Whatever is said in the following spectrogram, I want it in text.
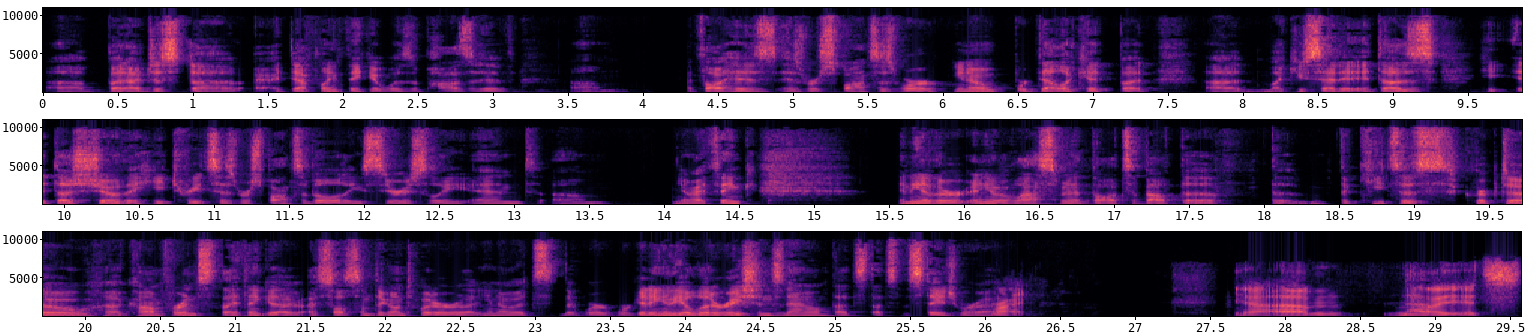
Uh, but I just, uh, I definitely think it was a positive. Um, I thought his his responses were, you know, were delicate, but uh, like you said, it, it, does he, it does show that he treats his responsibilities seriously, and um, you know, I think any other any other last minute thoughts about the the the Kitces crypto uh, conference. I think I, I, saw something on Twitter that you know it's that we're we're getting the alliterations now. That's that's the stage we're at. Right. Yeah. Um, no, it's.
